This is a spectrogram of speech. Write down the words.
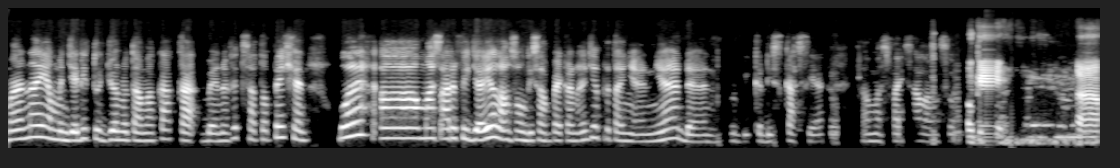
Mana yang menjadi tujuan utama kakak, benefit atau passion? Boleh uh, Mas Arif Wijaya langsung disampaikan aja pertanyaannya dan lebih ke diskus ya sama Mas Faisal langsung. Oke, okay. uh, eh,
